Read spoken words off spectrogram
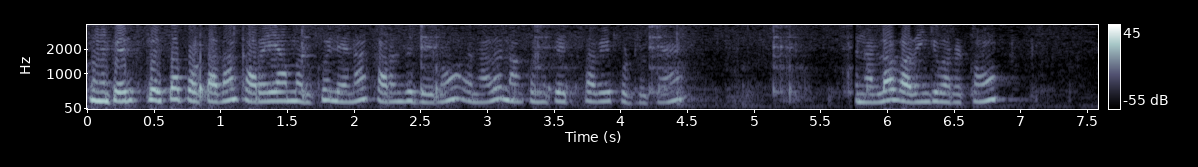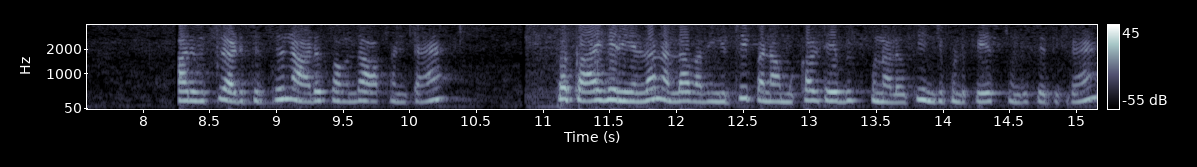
கொஞ்சம் பெருசு பெருசாக போட்டால் தான் கரையாமல் இருக்கும். இல்லைன்னா கரைஞ்சு போயிடும் அதனால் நான் கொஞ்சம் பெருசாகவே போட்டிருக்கேன். நல்லா வதங்கி வரட்டும். ஆறு விசில் அடிச்சிருச்சு. நான் அடுப்பை வந்து ஆஃப் பண்ணிட்டேன். இப்போ காய்கறியெல்லாம் நல்லா வதங்கிடுச்சு. இப்போ நான் முக்கால் டேபிள் ஸ்பூன் அளவுக்கு இஞ்சி பூண்டு பேஸ்ட் வந்து சேர்த்துக்கிறேன்.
